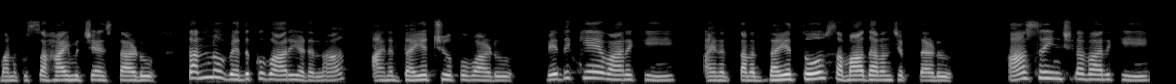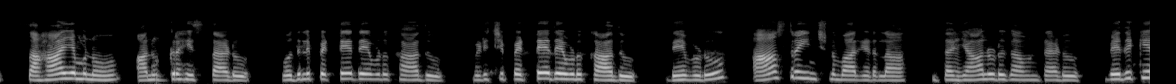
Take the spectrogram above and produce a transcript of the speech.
మనకు సహాయం చేస్తాడు. తన్ను వెదుకు వారి ఎడల ఆయన దయ చూపువాడు. వెదికే వారికి ఆయన తన దయతో సమాధానం చెప్తాడు. ఆశ్రయించిన వారికి సహాయమును అనుగ్రహిస్తాడు. వదిలిపెట్టే దేవుడు కాదు విడిచిపెట్టే దేవుడు కాదు. దేవుడు ఆశ్రయించిన వారి ఎడల దయాళుడుగా ఉంటాడు. వెదికే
